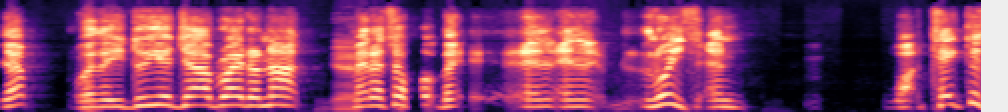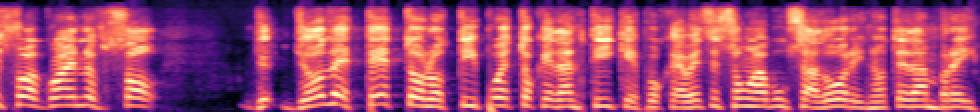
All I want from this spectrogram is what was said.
Yep. Whether you do your job right or not. Yeah. Mira, eso, and, and Luis, and take this for a grain of salt. Yo, yo detesto los tipos estos que dan tickets porque a veces son abusadores y no te dan break.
